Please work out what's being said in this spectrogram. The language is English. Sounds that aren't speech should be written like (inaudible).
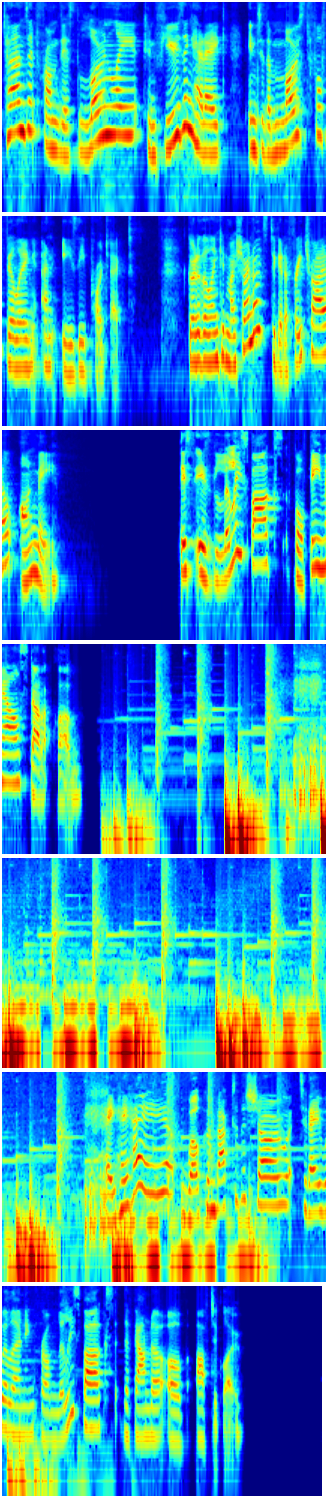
turns it from this lonely, confusing headache into the most fulfilling and easy project. Go to the link in my show notes to get a free trial on me. This is Lilly Sparks for Female Startup Club. Hey, hey, hey! Welcome back to the show. Today we're learning from Lilly Sparks, the founder of Afterglow.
